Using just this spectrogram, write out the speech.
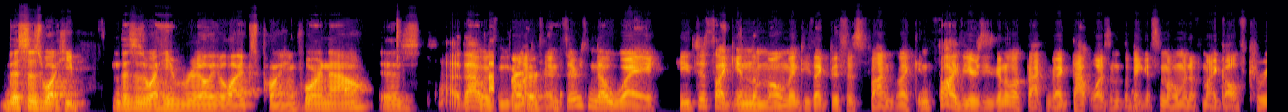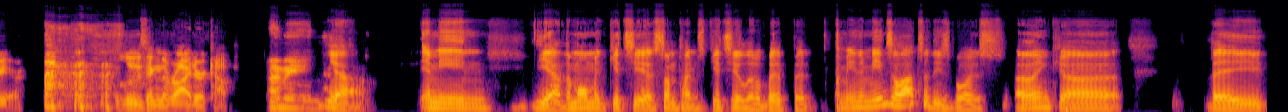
this is what he this is what he really likes playing for now is Uh, that was Ryder nonsense. There's no way. He's just like in the moment. He's like, "This is fun." Like in five years, he's gonna look back and be like, "That wasn't the biggest moment of my golf career." Losing the Ryder Cup. I mean, yeah i mean yeah the moment gets you sometimes gets you a little bit but i mean it means a lot to these boys. I think uh they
